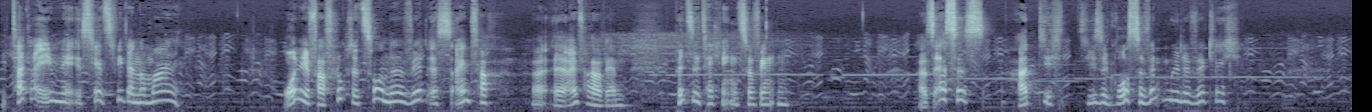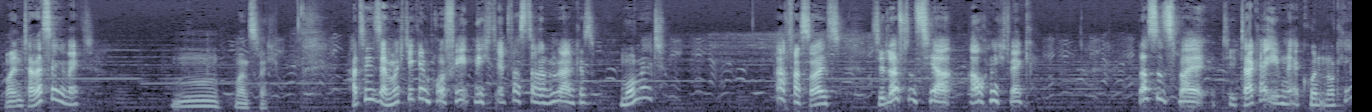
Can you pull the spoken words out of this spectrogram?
Die Taka-Ebene ist jetzt wieder normal. Ohne die verfluchte Zone wird es einfach, äh, einfacher werden, Pinseltechniken zu finden. Als erstes hat die, diese große Windmühle wirklich mein Interesse geweckt. Hm, meinst nicht. Hatte dieser mächtige Prophet nicht etwas darüber gemurmelt? Ach, was soll's. Sie läuft uns ja auch nicht weg. Lass uns mal die Taka-Ebene erkunden, okay?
